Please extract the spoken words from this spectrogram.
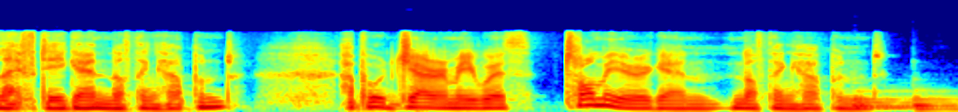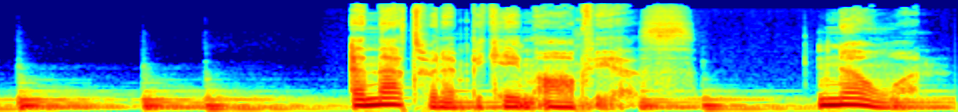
Lefty again, nothing happened. I put Jeremy with Tommy again, nothing happened. And that's when it became obvious. No one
